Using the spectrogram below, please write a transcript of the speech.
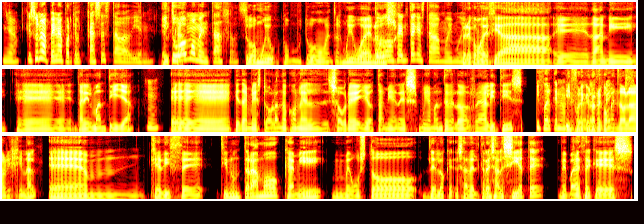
Ya. Que es una pena porque el cast estaba bien. y tuvo momentazos. Tuvo, muy, tuvo momentos muy buenos. Tuvo gente que estaba muy, muy pero como decía eh, Dani, eh, Daniel Mantilla, Mm. eh, que también estuvo hablando con él sobre ello, también es muy amante de los realities Y fue el que nos y fue el que nos recomendó recomendó la original, em, que dice, tiene un tramo que a mí me gustó de lo que, o sea, del 3 al 7 me parece que es,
